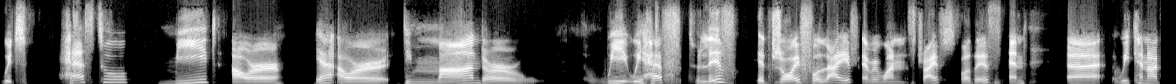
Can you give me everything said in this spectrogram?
which has to meet our yeah our demand or we we have to live a joyful life. Everyone strives for this. And uh, we cannot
